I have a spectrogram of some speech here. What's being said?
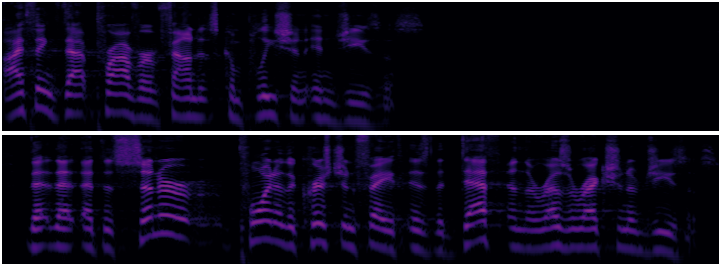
I think that proverb found its completion in Jesus. That, that at the center point of the Christian faith is the death and the resurrection of Jesus.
